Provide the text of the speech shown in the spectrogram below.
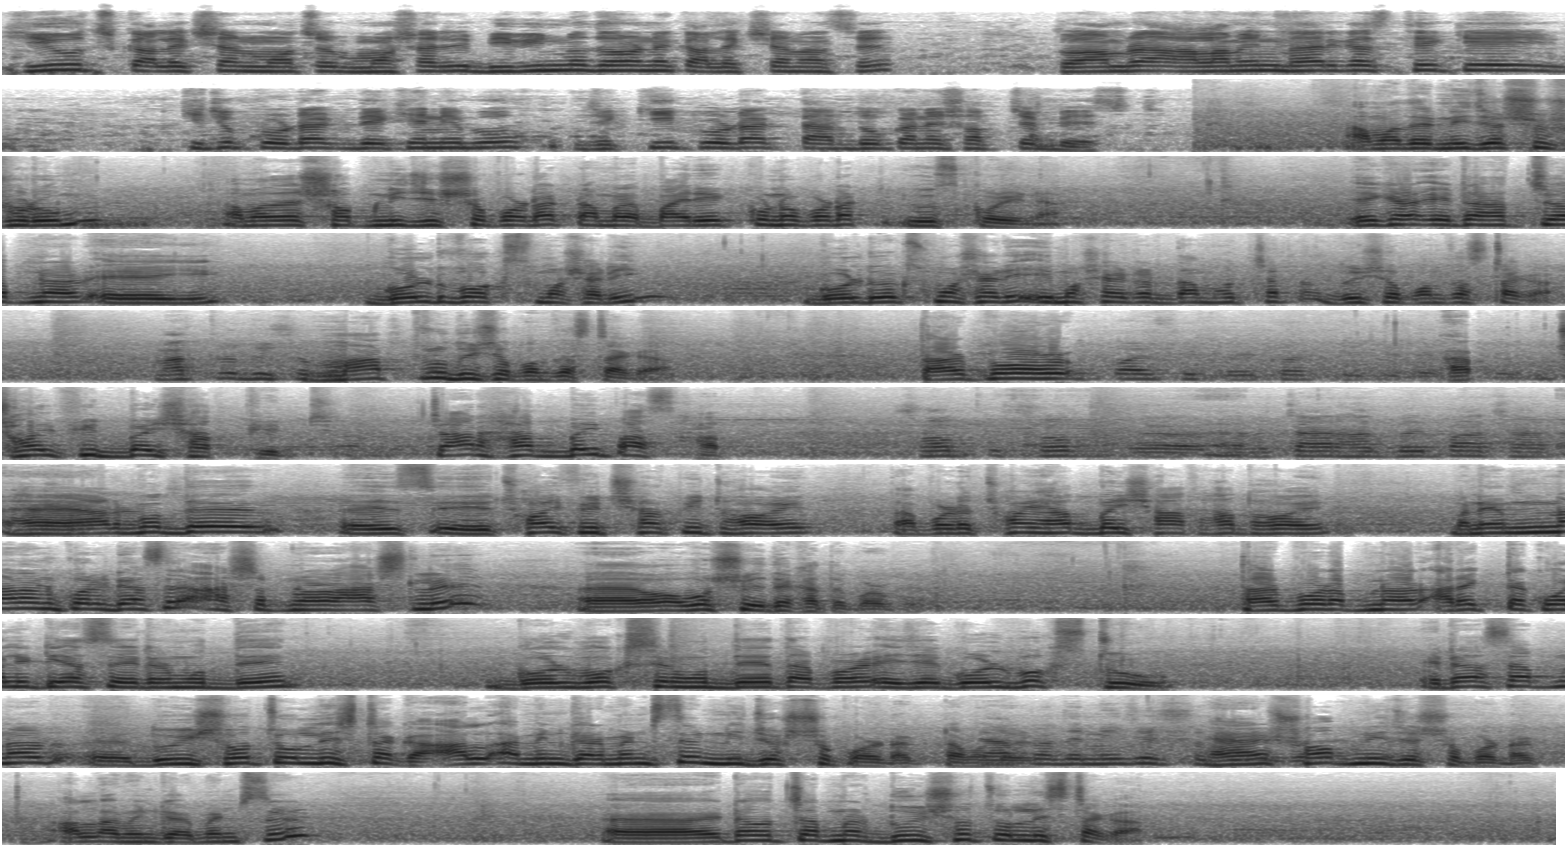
হিউজ কালেকশন মশারির বিভিন্ন ধরনের কালেকশন আছে। তো আমরা আলামিন ভাইয়ের কাছ থেকে কিছু প্রোডাক্ট দেখে নিব যে কি প্রোডাক্ট তার দোকানে সবচেয়ে বেস্ট আমাদের নিজস্ব শোরুম আমাদের সব নিজস্ব প্রোডাক্ট আমরা বাইরে কোনো প্রোডাক্ট ইউজ করি না। এখানে এটা হচ্ছে আপনার এই গোল্ড বক্স মশারি। গোল্ড বক্স মশারি, এই মশারিটার দাম হচ্ছে আপনার দুইশো পঞ্চাশ টাকা। মাত্র দুইশো পঞ্চাশ। টাকা। তারপর ছয় ফিট বাই সাত ফিট চার হাত বাই পাঁচ হাত। মানে চার হাত বাই পাঁচ হ্যাঁ এর মধ্যে এই ছয় ফিট সাত ফিট হয়। তারপরে ছয় হাত বাই সাত হাত হয়। মানে নানান কোয়ালিটি আছে। আপনারা আসলে অবশ্যই দেখাতে পারব। তারপর আপনার আরেকটা কোয়ালিটি আছে এটার মধ্যে। গোল্ড বক্সের মধ্যে। তারপর এই যে গোল্ড বক্স টু এটা আছে আপনার দুইশো চল্লিশ টাকা আল আমিন গার্মেন্টসের নিজস্ব প্রোডাক্ট আমাদের। নিজস্ব হ্যাঁ সব নিজস্ব প্রোডাক্ট আল আমিন গার্মেন্টসের। এটা হচ্ছে আপনার দুইশো চল্লিশ টাকা।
